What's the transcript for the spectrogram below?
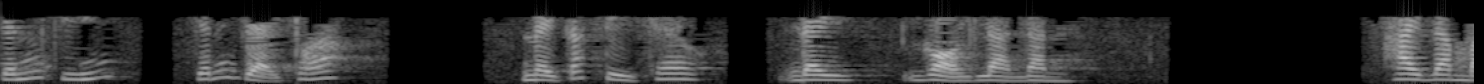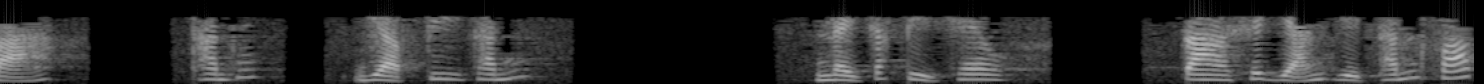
Chánh kiến, chánh giải thoát. Này các tỳ kheo, đây gọi là lành. Hai La Mã, Thánh và Phi Thánh. Này các tỳ kheo, ta sẽ giảng về Thánh Pháp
